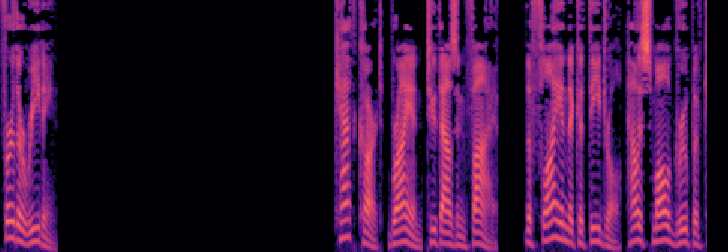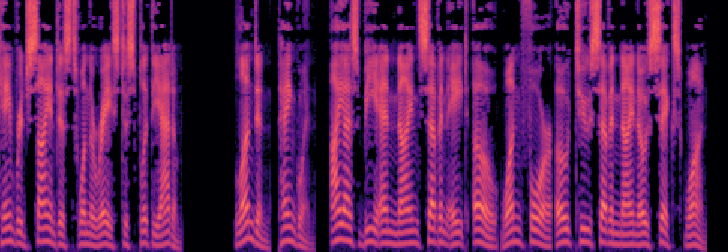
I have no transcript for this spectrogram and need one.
Further reading Cathcart, Brian 2005. The Fly in the Cathedral, How a Small Group of Cambridge Scientists Won the Race to Split the Atom. London, Penguin. ISBN 978-0-14-027906-1.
